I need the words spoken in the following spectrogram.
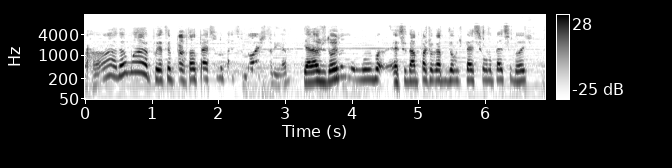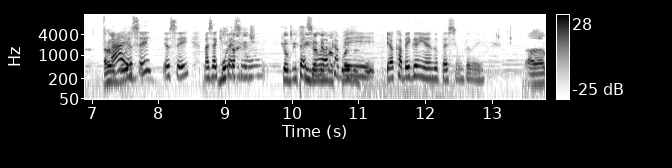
Ah, não, mano, podia ter plantado o PS1 no PS2, tá ligado? E era os dois, no, no, esse dava pra jogar jogo de PS1 no PS2. Era os Ah, dois eu sei, eu sei. Mas é que o Muita PS1. gente que eu vi o fez a PS1 eu mesma coisa. acabei. Eu acabei ganhando o PS1 também. Ah,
